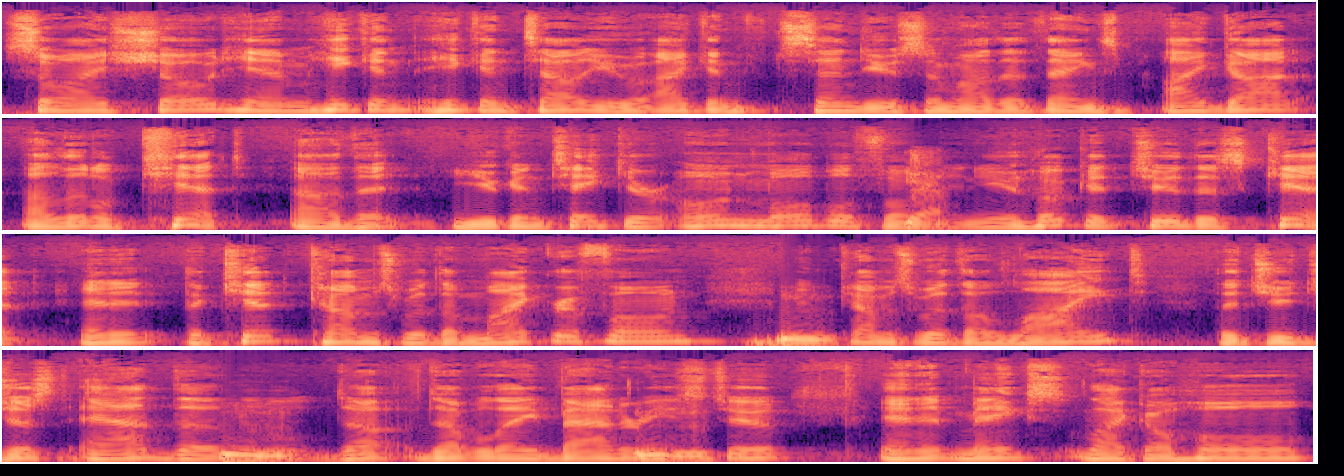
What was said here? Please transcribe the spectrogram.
so I showed him. He can he can tell you. I can send you some other things. I got a little kit uh, that you can take your own mobile phone Yeah. and you hook it to this kit, and it, the kit comes with a microphone. Mm. It comes with a light that you just add the little du- double A batteries to, and it makes like a whole.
